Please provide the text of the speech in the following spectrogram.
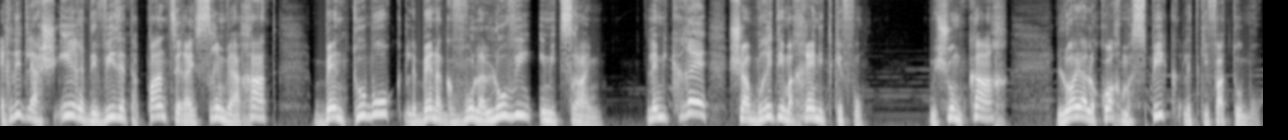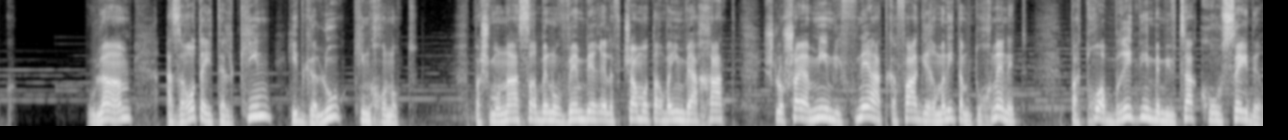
החליט להשאיר את דיוויזיית הפנצר ה-21 בין טוברוק לבין הגבול הלובי עם מצרים, למקרה שהבריטים אכן יתקפו. משום כך, לא היה לו כוח מספיק לתקיפת טוברוק. אולם, אזהרות האיטלקים התגלו כנכונות. ב-18 בנובמבר 1941, שלושה ימים לפני ההתקפה הגרמנית המתוכננת, פתחו הבריטים במבצע קרוסיידר,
